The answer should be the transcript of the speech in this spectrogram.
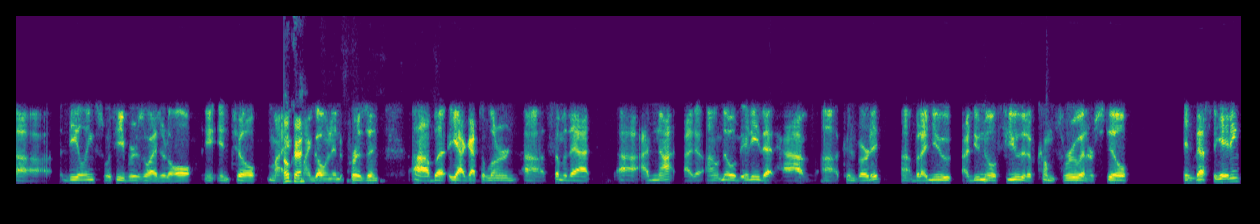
uh, dealings with Hebrew Israelite at all in, until my okay. my going into prison. Uh, but yeah, I got to learn uh, some of that uh, I've not, I don't know of any that have uh, converted, uh, but I knew, I do know a few that have come through and are still investigating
